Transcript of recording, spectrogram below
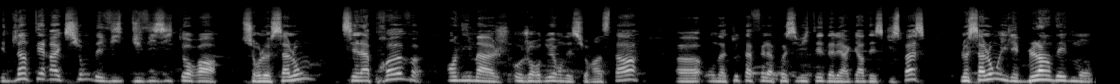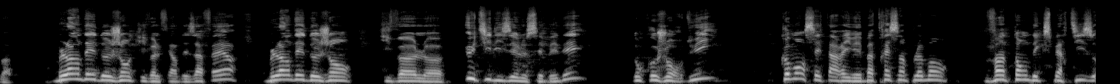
et de l'interaction du visitorat sur le salon, c'est la preuve en images. Aujourd'hui, on est sur Insta, euh, on a tout à fait la possibilité d'aller regarder ce qui se passe. Le salon, il est blindé de monde, blindé de gens qui veulent faire des affaires, blindé de gens qui veulent euh, utiliser le CBD. Donc aujourd'hui, comment c'est arrivé? Bah, Très simplement, 20 ans d'expertise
